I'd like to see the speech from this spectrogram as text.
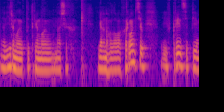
Віримо і підтримуємо наших янголов-охоронців. І, в принципі,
